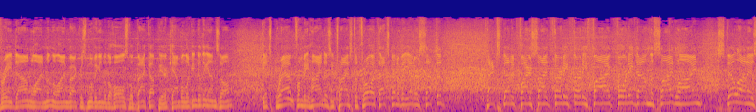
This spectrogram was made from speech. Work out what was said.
Three down linemen. The linebackers moving into the holes will back up here. Campbell looking to the end zone. Gets grabbed from behind as he tries to throw it. That's going to be intercepted. Tech's got it far side 30, 35, 40 down the sideline. Still on his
